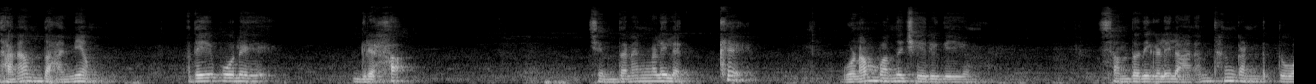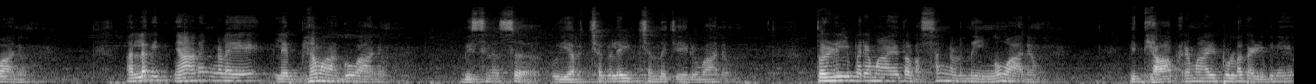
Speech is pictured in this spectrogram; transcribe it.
ധനം ധാന്യം അതേപോലെ ഗ്രഹ ചിന്തനങ്ങളിലൊക്കെ ഗുണം വന്നു ചേരുകയും സന്തതികളിൽ ആനന്ദം കണ്ടെത്തുവാനും നല്ല വിജ്ഞാനങ്ങളെ ലഭ്യമാകുവാനും ബിസിനസ് ഉയർച്ചകളിൽ ചെന്ന് ചേരുവാനും തൊഴിൽപരമായ തടസ്സങ്ങൾ നീങ്ങുവാനും വിദ്യാപരമായിട്ടുള്ള കഴിവിനെ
